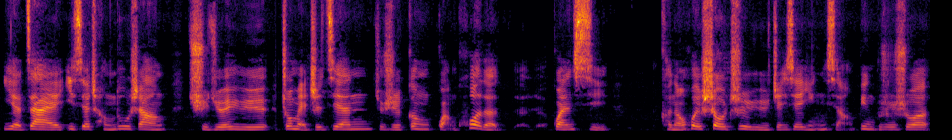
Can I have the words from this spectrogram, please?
也在一些程度上取决于中美之间就是更广阔的关系。可能会受制于这些影响，并不是说，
